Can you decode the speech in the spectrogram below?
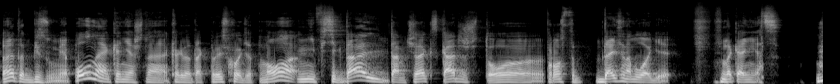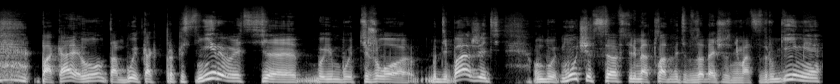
Но это безумие полное, конечно, когда так происходит, но не всегда там человек скажет, что просто дайте нам логи, наконец пока он там будет как-то прокрастинировать, э, им будет тяжело дебажить, он будет мучиться, все время откладывать эту задачу, заниматься другими.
